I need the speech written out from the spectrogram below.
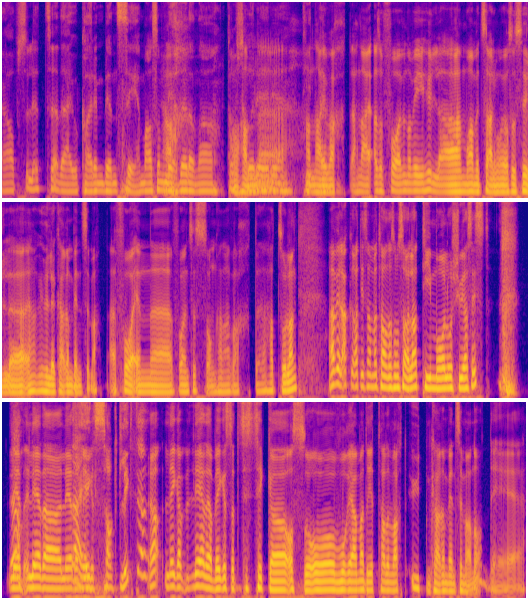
Ja, absolutt. Det er jo Karim Benzema som Ja. leder denne toppskårertittelen. han, eh, han har jo vært har, altså Når vi hyller Mohammed Salim, må vi også hylle, hylle Karim Benzema. Få For en, eh, en sesong han har vært, eh, hatt så langt. Han vil akkurat de samme tallene som Salah. Ti mål og sju assist. Ja. Leder, leder, Det er begge, eksakt likt, ja. ja, leder, leder begge statistikker også, og hvor Real Madrid hadde vært uten Karim Benzema nå, det er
